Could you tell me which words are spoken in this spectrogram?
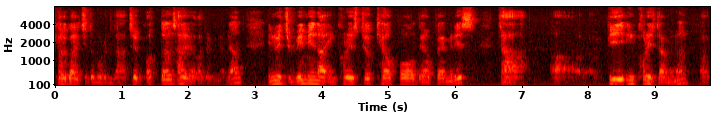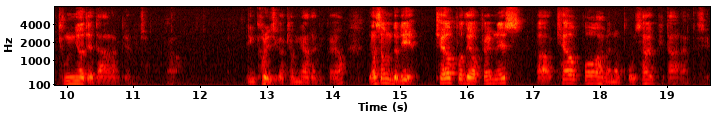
결과일지도 모른다. 즉 어떤 사회화 과정이냐면 in which women are encouraged to care for their families. 자, 어, be encouraged 하면은 어, 격려되다라는 표현이죠. 어, encourage가 격려하다니까요. 여성들이 care for their families, 어, care for 하면은 보살피다라는 뜻이에요.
